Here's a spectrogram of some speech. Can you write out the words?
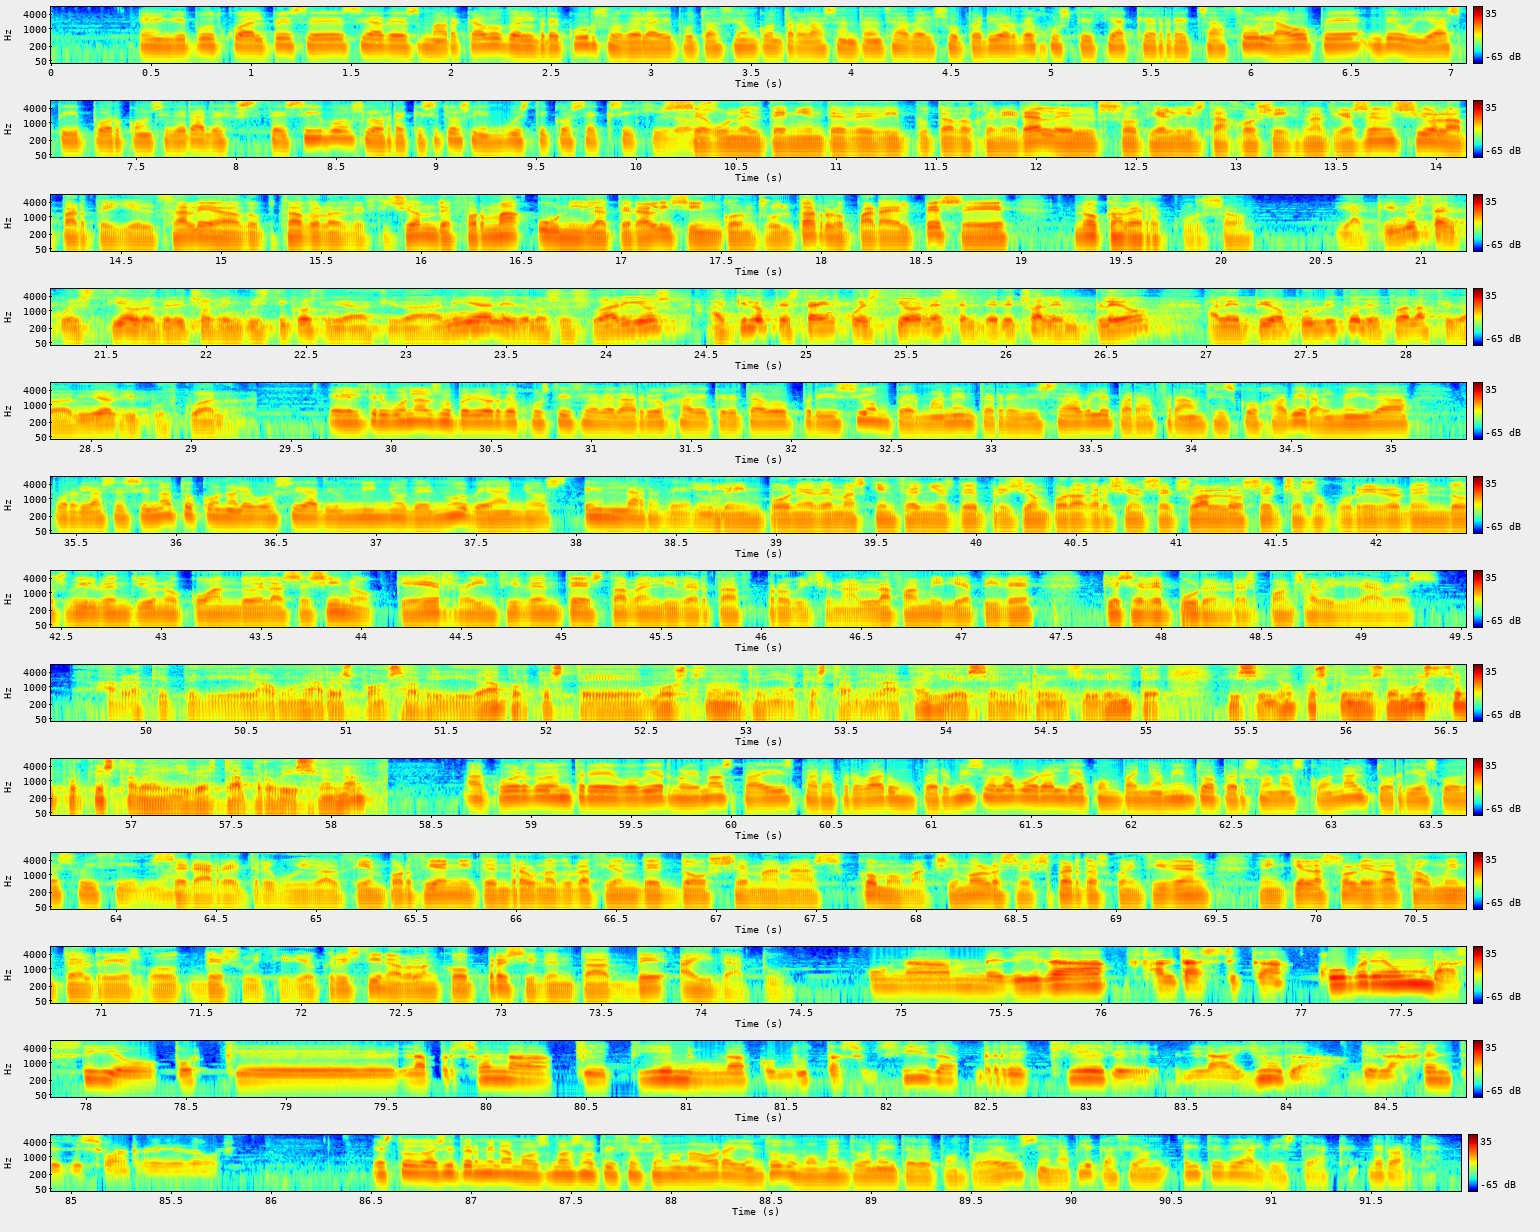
En Guipúzcoa, el PSE se ha desmarcado del recurso de la Diputación contra la sentencia del Superior de Justicia que rechazó la OPE de Uliaspi por considerar excesivos los requisitos lingüísticos exigidos. Según el teniente de diputado general, el socialista José Ignacio Asensio, la parte y el SALE ha adoptado la decisión de forma unilateral y sin consultarlo. Para el PSE no cabe recurso. Y aquí no está en cuestión los derechos lingüísticos ni de la ciudadanía ni de los usuarios. Aquí lo que está en cuestión es el derecho al empleo, al empleo público de toda la ciudadanía guipuzcoana. El Tribunal Superior de Justicia de La Rioja ha decretado prisión permanente revisable para Francisco Javier Almeida por el asesinato con alevosía de un niño de nueve años en Lardero. Y le impone además 15 años de prisión por agresión sexual. Los hechos ocurrieron en 2021 cuando el asesino, que es reincidente, estaba en libertad provisional. La familia pide que se depuren responsabilidades habrá que pedir alguna responsabilidad porque este monstruo no tenía que estar en la calle siendo reincidente y si no, pues que nos demuestren por qué estaba en libertad provisional. Acuerdo entre Gobierno y Más País para aprobar un permiso laboral de acompañamiento a personas con alto riesgo de suicidio. Será retribuido al 100% y tendrá una duración de dos semanas como máximo. Los expertos coinciden en que la soledad aumenta el riesgo de suicidio. Cristina Blanco, presidenta de AIDATU una medida fantástica. Cubre un vacío porque la persona que tiene una conducta suicida requiere la ayuda de la gente de su alrededor. Es todo, así terminamos. Más noticias en una hora y en todo momento en itv.eus y en la aplicación ITV Albisteac. Geruarte.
